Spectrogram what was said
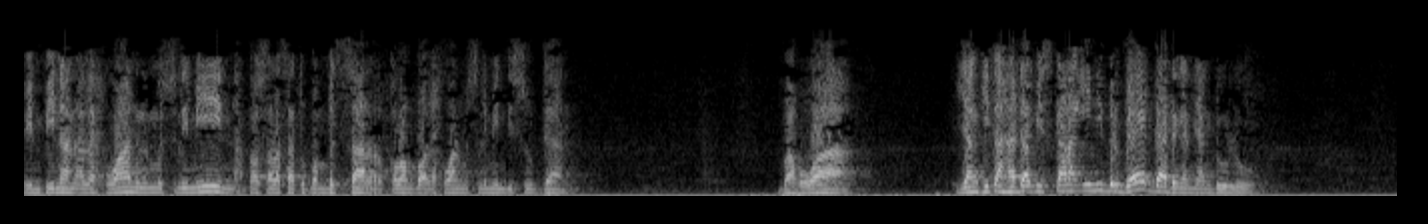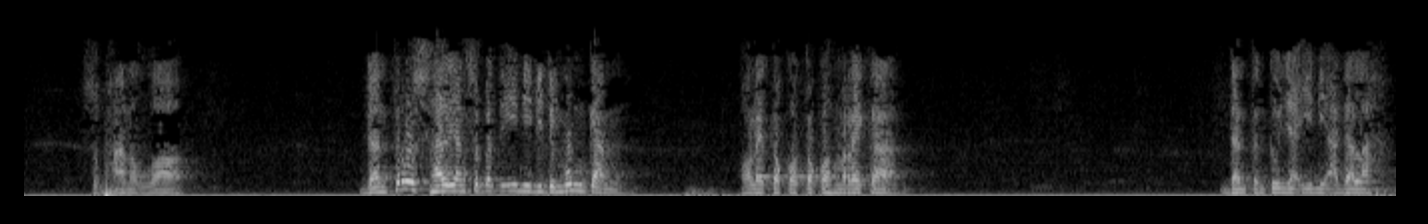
pimpinan Al-Ikhwanul Muslimin atau salah satu pembesar kelompok Al-Ikhwan Muslimin di Sudan bahwa yang kita hadapi sekarang ini berbeda dengan yang dulu. Subhanallah. Dan terus hal yang seperti ini didengungkan oleh tokoh-tokoh mereka. Dan tentunya ini adalah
